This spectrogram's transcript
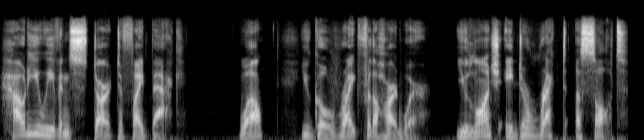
How do you even start to fight back? Well, you go right for the hardware. You launch a direct assault.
